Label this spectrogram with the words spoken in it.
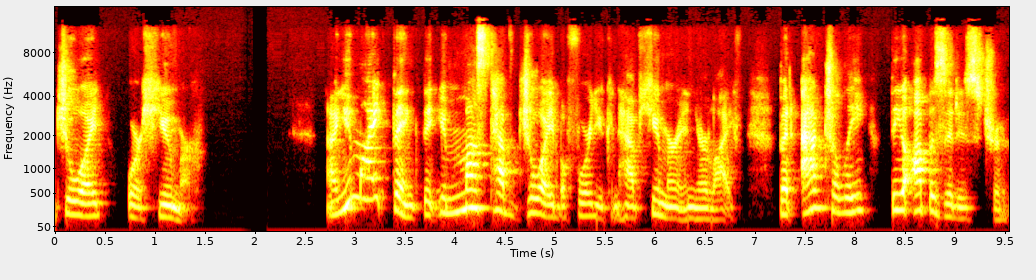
joy or humor? Now, you might think that you must have joy before you can have humor in your life, but actually, the opposite is true.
